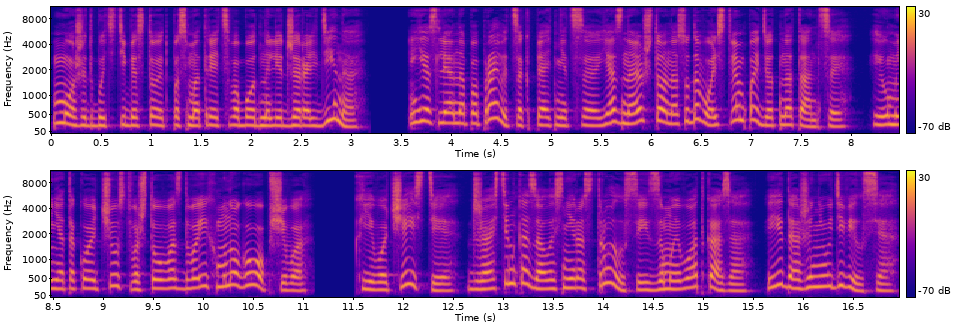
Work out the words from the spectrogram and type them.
Может быть, тебе стоит посмотреть, свободна ли Джеральдина? Если она поправится к пятнице, я знаю, что она с удовольствием пойдет на танцы. И у меня такое чувство, что у вас двоих много общего». К его чести, Джастин, казалось, не расстроился из-за моего отказа и даже не удивился.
